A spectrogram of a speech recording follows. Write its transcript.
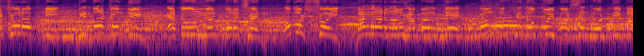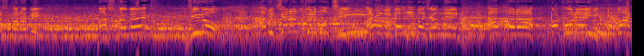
আসুন আপনি, নির্বাচন দিন, এত উন্নয়ন করেছেন। অবশ্যই বাংলার মানুষ আপনাদেরকে কমপক্ষে নব্বই পার্সেন্ট ভোট দিয়ে পাশ করাবে। বাস্তবে জিরো। আমি চ্যালেঞ্জ করে বলছি, আগামীকাল নির্বাচন দিন। আপনারা কখনোই পাঁচ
